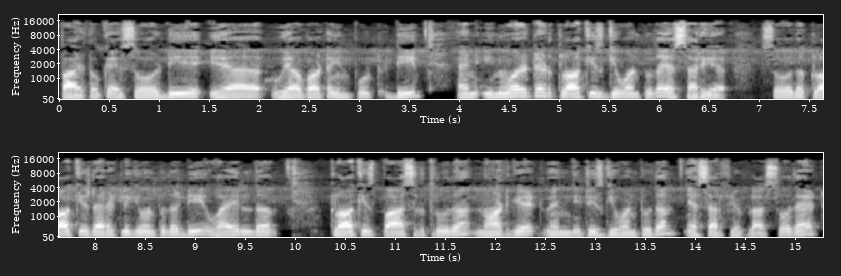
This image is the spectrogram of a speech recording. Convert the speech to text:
part okay? So D here we have got an input D and inverted clock is given to the SR here. So the clock is directly given to the D while the clock is passed through the NOT gate when it is given to the SR flip flop so that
